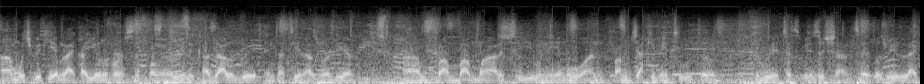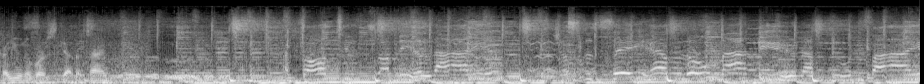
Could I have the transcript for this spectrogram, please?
um, which became like a university for me, really, because all the great entertainers were there. Um, from Bob Marley to you name one, from Jackie Mittoo to the greatest musicians. So it was really like a university at the time. I thought you'd drop me a line just to say hello, my dear. I'm doing fine.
